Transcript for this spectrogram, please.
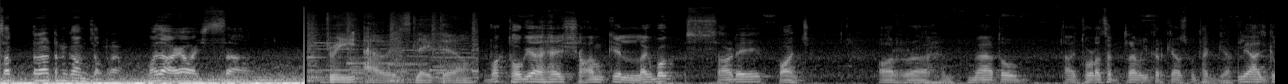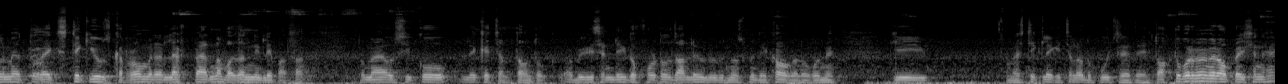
सब टनाटन काम चल रहा है। मज़ा आ गया भाई साहब। Three hours later. वक्त हो गया है शाम के लगभग साढ़े पाँच। और मैं तो आज थोड़ा सा ट्रैवल करके उसमें थक गया। इसलिए आजकल मैं थोड़ा एक स्टिक यूज़ कर रहा हूँ। मेरा लेफ़्ट पैर ना वज़न नहीं ले पाता। तो मैं उसी को लेके चलता हूँ। तो अभी रिसेंटली एक दो फ़ोटोज़ डाले हुए क्योंकि उसमें देखा होगा लोगों ने कि मैं स्टिक लेके चलो तो पूछ रहे थे। तो अक्टूबर में मेरा ऑपरेशन है।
